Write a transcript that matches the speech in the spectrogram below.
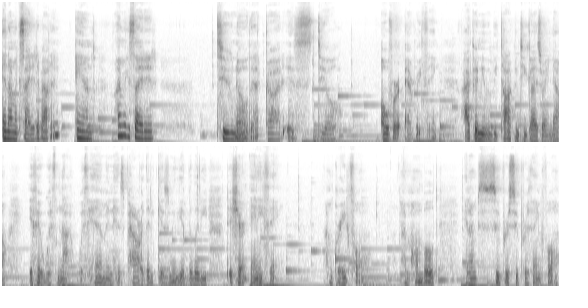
And I'm excited about it. And I'm excited to know that God is still over everything. I couldn't even be talking to you guys right now if it was not with him and his power that it gives me the ability to share anything. I'm grateful. I'm humbled and I'm super super thankful.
